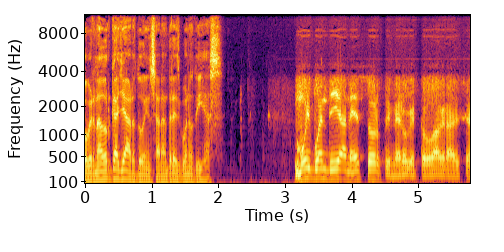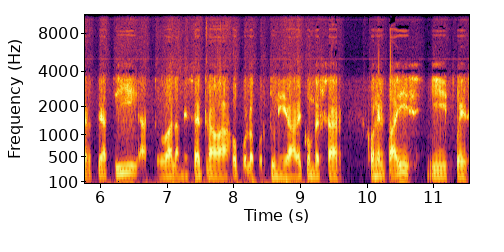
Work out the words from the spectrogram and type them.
Gobernador Gallardo en San Andrés, buenos días. Muy buen día, Néstor. Primero que todo, agradecerte a ti, a toda la mesa de trabajo por la oportunidad de conversar con el país y pues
